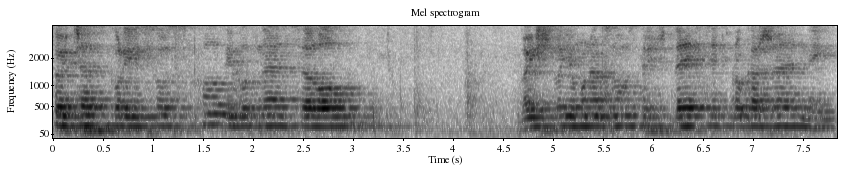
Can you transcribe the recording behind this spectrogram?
Той час, коли Ісус ходив в одне село, вийшли йому назустріч десять прокажених,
